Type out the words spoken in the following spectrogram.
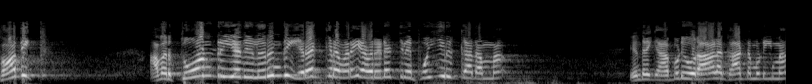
சாதிக்! அவர் தோன்றியதிலிருந்து இறக்கிற வரை அவரிடத்திலே பொய் இருக்காது அம்மா இன்றைக்கு அப்படி ஒரு ஆளை காட்ட முடியுமா?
